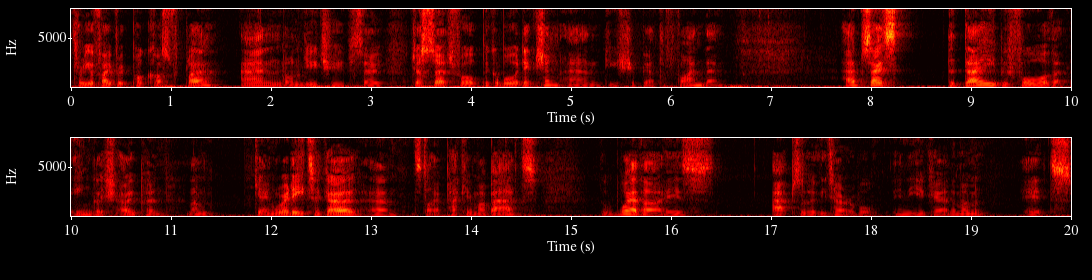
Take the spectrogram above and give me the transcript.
through your favourite podcast player and on YouTube. So just search for Pickleball Addiction and you should be able to find them. Um, so it's the day before the English Open and I'm getting ready to go. Um, started packing my bags. The weather is absolutely terrible in the UK at the moment. It's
